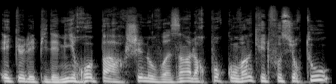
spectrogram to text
et que l'épidémie repart chez nos voisins. Alors pour convaincre, il faut surtout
